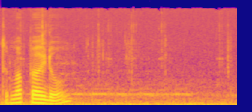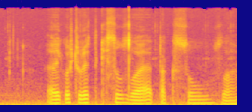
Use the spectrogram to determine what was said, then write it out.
Tu doma projdu. A jelikož turetky jsou zlé, tak jsou zlé.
